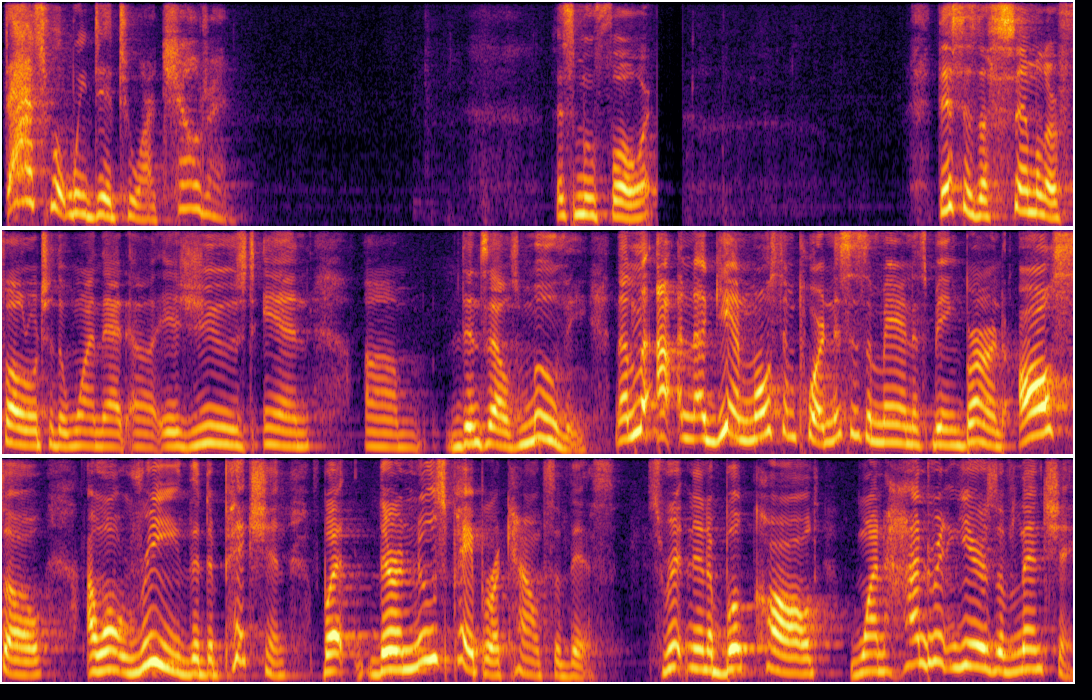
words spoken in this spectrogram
that's what we did to our children. Let's move forward. This is a similar photo to the one that uh, is used in um, Denzel's movie. Now, again, most important, this is a man that's being burned. Also, I won't read the depiction, but there are newspaper accounts of this. It's written in a book called 100 Years of Lynching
